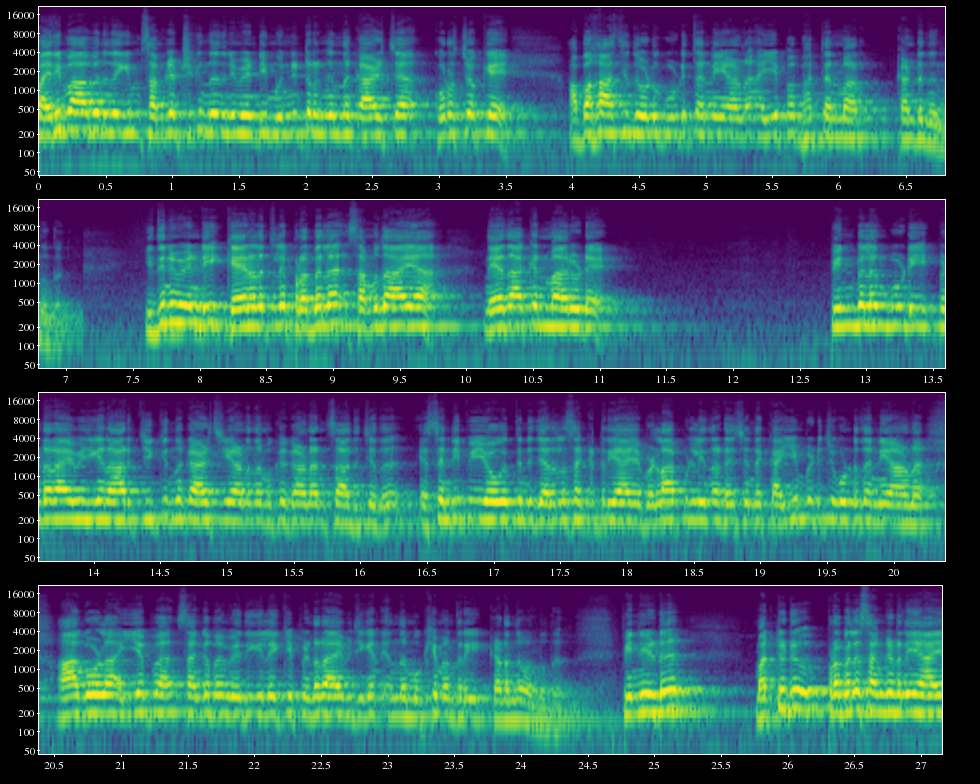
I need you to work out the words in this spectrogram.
പരിപാവനതയും സംരക്ഷിക്കുന്നതിന് വേണ്ടി മുന്നിട്ടിറങ്ങുന്ന കാഴ്ച കുറച്ചൊക്കെ അപഹാസ്യത്തോടു കൂടി തന്നെയാണ് അയ്യപ്പ ഭക്തന്മാർ കണ്ടുനിന്നത്. ഇതിനുവേണ്ടി കേരളത്തിലെ പ്രബല സമുദായ നേതാക്കന്മാരുടെ പിൻബലം കൂടി പിണറായി വിജയൻ ആർജിക്കുന്ന കാഴ്ചയാണ് നമുക്ക് കാണാൻ സാധിച്ചത്. എസ് എൻ ഡി പി യോഗത്തിന്റെ ജനറൽ സെക്രട്ടറിയായ വെള്ളാപ്പള്ളി നടേശന്റെ കയ്യും പിടിച്ചുകൊണ്ട് തന്നെയാണ് ആഗോള അയ്യപ്പ സംഗമവേദിയിലേക്ക് പിണറായി വിജയൻ എന്ന മുഖ്യമന്ത്രി കടന്നു വന്നത്. പിന്നീട് മറ്റൊരു പ്രബല സംഘടനയായ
